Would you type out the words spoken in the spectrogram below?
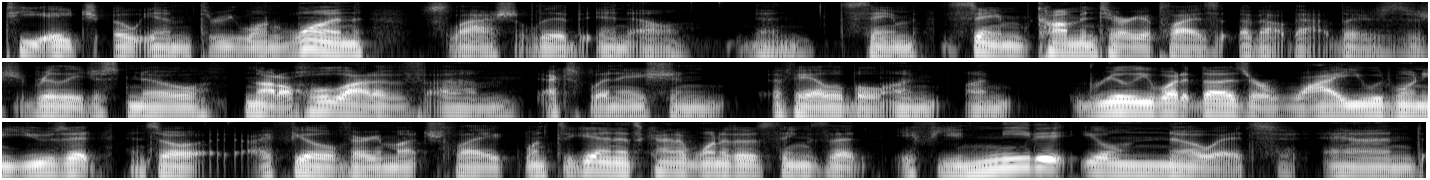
thom311 slash libnl and same same commentary applies about that. There's, there's really just no not a whole lot of um, explanation available on on really what it does or why you would want to use it. And so I feel very much like once again it's kind of one of those things that if you need it, you'll know it, and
